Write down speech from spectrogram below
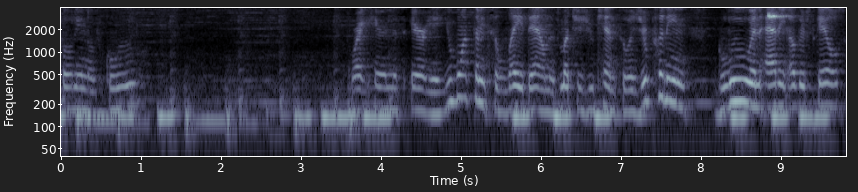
coating of glue right here in this area. You want them to lay down as much as you can. So as you're putting glue and adding other scales,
